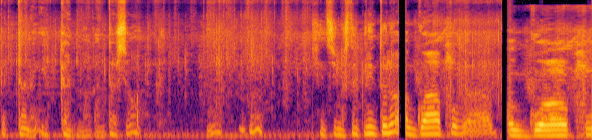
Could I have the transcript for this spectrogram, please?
Ganda ng ikan mga kantos. Oh. Hmm, hmm. Si Master Clinton, oh, ang gwapo. Ang gwapo.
